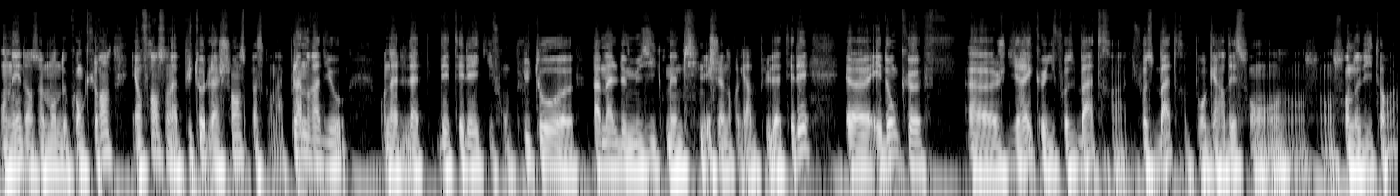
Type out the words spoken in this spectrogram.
On est dans un monde de concurrence et en France on a plutôt de la chance parce qu'on a plein de radios, on a de la- des télés qui font plutôt euh, pas mal de musique même si les jeunes regardent plus la télé Euh, et donc euh, je dirais qu'il faut se battre, il faut se battre pour garder son, son, son auditorat.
